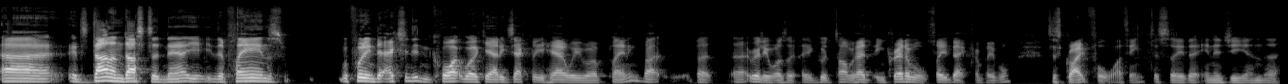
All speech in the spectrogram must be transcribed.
uh, it's done and dusted now. The plans were put into action. Didn't quite work out exactly how we were planning, but but uh, it really was a, a, good time. We had incredible feedback from people. Just grateful, I think, to see the energy and the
